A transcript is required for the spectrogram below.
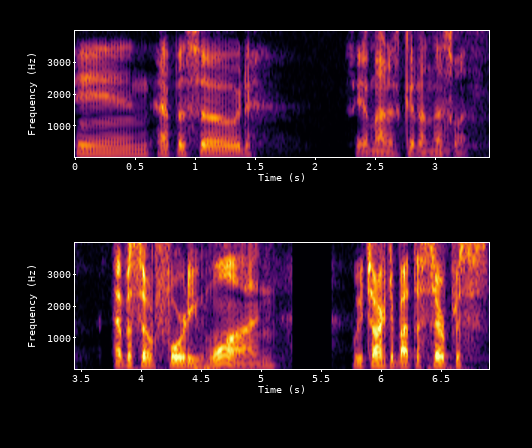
in episode see i'm not as good on this one. Episode 41 we talked about the surface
